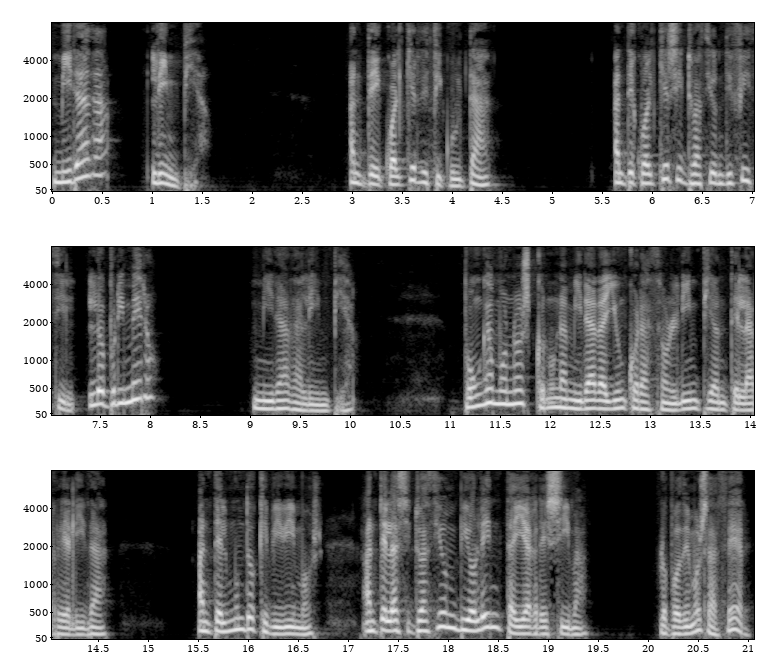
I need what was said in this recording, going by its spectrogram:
Mirada limpia. Ante cualquier dificultad, ante cualquier situación difícil, lo primero, mirada limpia. Pongámonos con una mirada y un corazón limpio ante la realidad, ante el mundo que vivimos, ante la situación violenta y agresiva. Lo podemos hacer.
